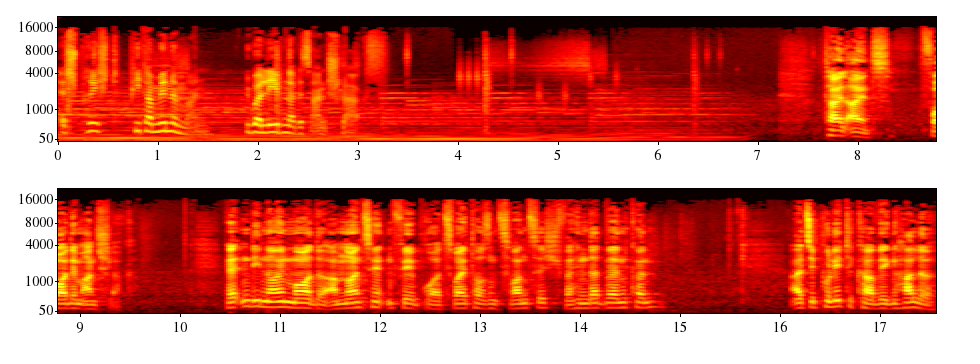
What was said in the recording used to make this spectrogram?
Es spricht Peter Minnemann, Überlebender des Anschlags. Teil 1 Vor dem Anschlag Hätten die neun Morde am 19. Februar 2020 verhindert werden können? Als die Politiker wegen Halle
